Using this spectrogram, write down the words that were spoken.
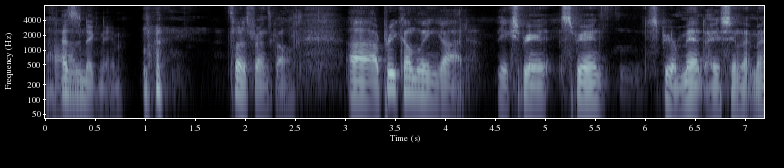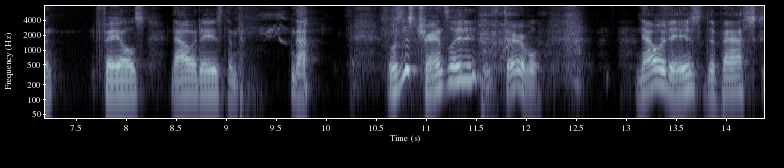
has a nickname. That's what his friends call him. Uh, a pre-cumbling god. The experience, experience, experiment, I assume that meant, fails. Nowadays, the now was this translated? It's terrible. Nowadays, the mask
